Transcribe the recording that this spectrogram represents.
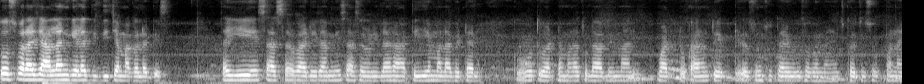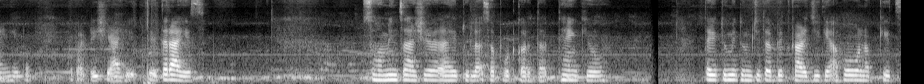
तो स्वराज आला आणि गेला दिदीच्या मागं लगेच. ताई ये सासरवाडीला. मी सासरवाडीला राहते. ये मला भेटायला. हो, खूप वाटतं मला तुला अभिमान वाटतो कारण तू एकटी असून सुद्धा एवढं सगळं मॅनेज करते सोपं हो, नाही हे पण पाठीशी आहे. ते तर आहेच. स्वामींचा आशीर्वाद आहे तुला सपोर्ट करतात. थँक्यू ताई तुम्ही तुमची तब्येत काळजी घ्या. हो नक्कीच.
